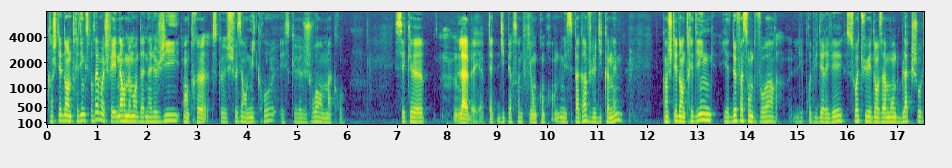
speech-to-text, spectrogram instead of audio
quand j'étais dans le trading, c'est pour ça que moi, je fais énormément d'analogies entre ce que je faisais en micro et ce que je vois en macro. C'est que là, ben, il y a peut-être 10 personnes qui vont comprendre, mais c'est pas grave, je le dis quand même. Quand j'étais dans le trading, il y a deux façons de voir les produits dérivés. Soit tu es dans un monde Black Scholes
